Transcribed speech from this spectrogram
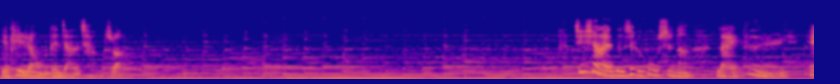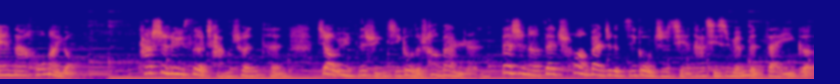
也可以让我们更加的强壮。”接下来的这个故事呢，来自于 Anna Homayon，她是绿色常春藤教育咨询机构的创办人。但是呢，在创办这个机构之前，她其实原本在一个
